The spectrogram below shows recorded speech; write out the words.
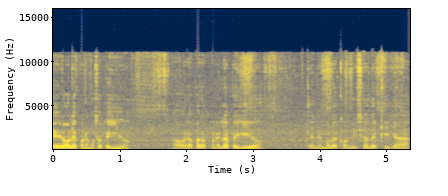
pero le ponemos apellido ahora para ponerle apellido tenemos la condición de que ya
